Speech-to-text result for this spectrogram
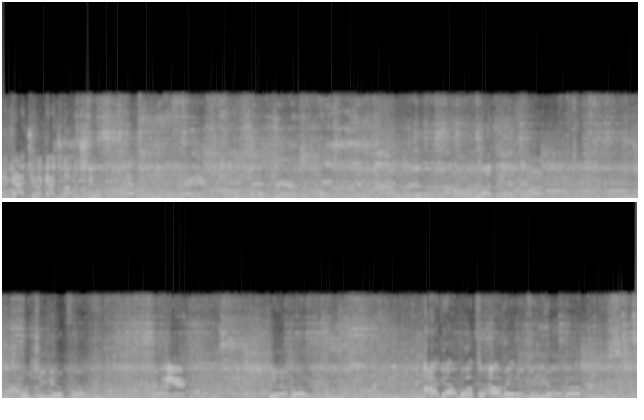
I got you. I got you on the shoes. Right here. They said verification is not real. I don't Look, understand that. Where'd you get it from? From here. Yeah, bro. I got multiple. I made a video about these.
